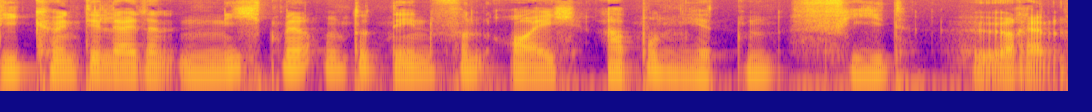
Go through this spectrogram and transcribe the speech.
die könnt ihr leider nicht mehr unter den von euch abonnierten Feed hören.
